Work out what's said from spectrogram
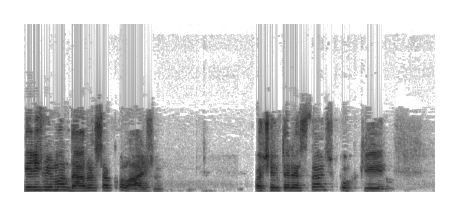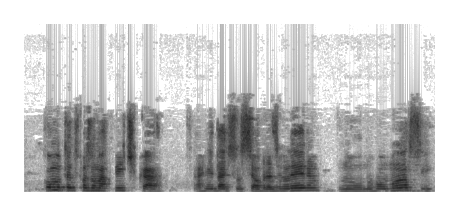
E eles me mandaram essa colagem. Eu achei interessante porque, como eu tento fazer uma crítica a realidade social brasileira no, no romance.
